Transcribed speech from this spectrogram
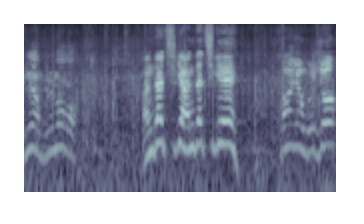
윤호 형물 먹어. 안 다치게 안 다치게. 성환이 형물 줘?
